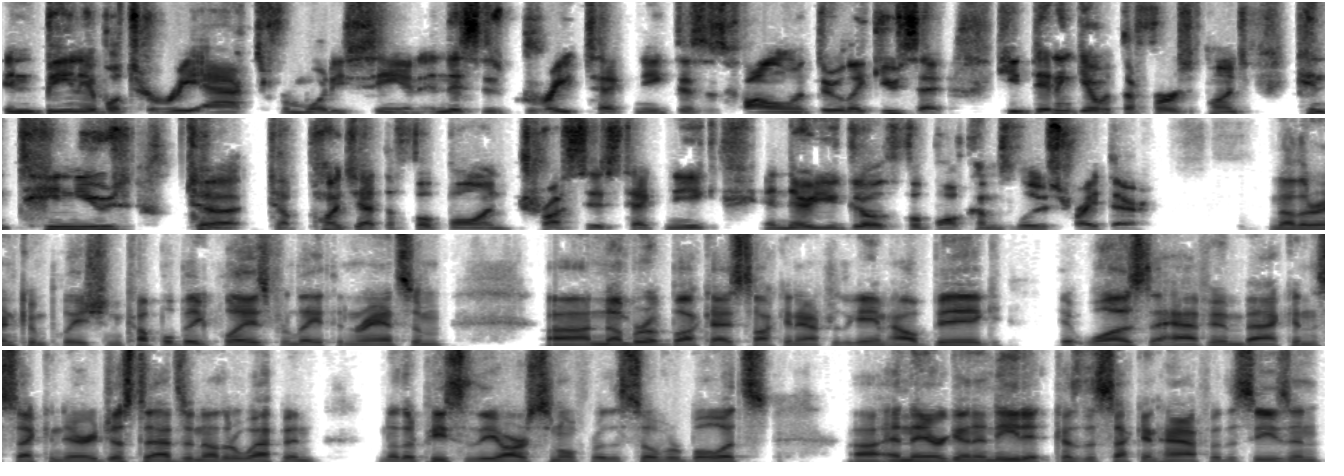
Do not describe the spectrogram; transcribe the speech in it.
and being able to react from what he's seeing. And this is great technique. This is following through. Like you said, he didn't get with the first punch, continues to to punch at the football and trust his technique. And there you go. The football comes loose right there. Another incompletion. Couple big plays for Lathan Ransom. A uh, number of Buckeyes talking after the game how big it was to have him back in the secondary. Just adds another weapon, another piece of the arsenal for the Silver Bullets, uh, and they are going to need it because the second half of the season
